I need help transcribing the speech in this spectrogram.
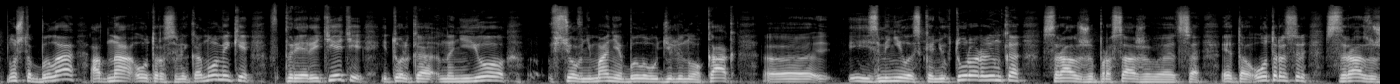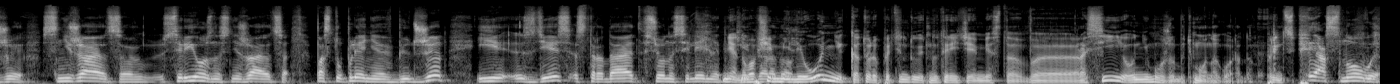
Потому что была одна отрасль экономики в приоритете, и только на нее все внимание было уделено. Как э, изменилась конъюнктура рынка, сразу же просаживается эта отрасль, сразу же снижаются, серьезно снижаются поступления в бюджет, и здесь страдает все население. Не, ну вообще городов. миллионник, который претендует на третье место в России, он не может быть моногородом, в принципе. И основы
